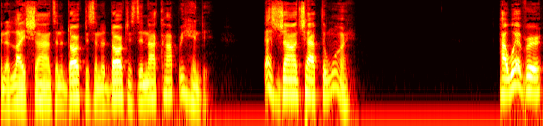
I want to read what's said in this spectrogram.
And the light shines in the darkness, and the darkness did not comprehend it. That's John chapter 1. However,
